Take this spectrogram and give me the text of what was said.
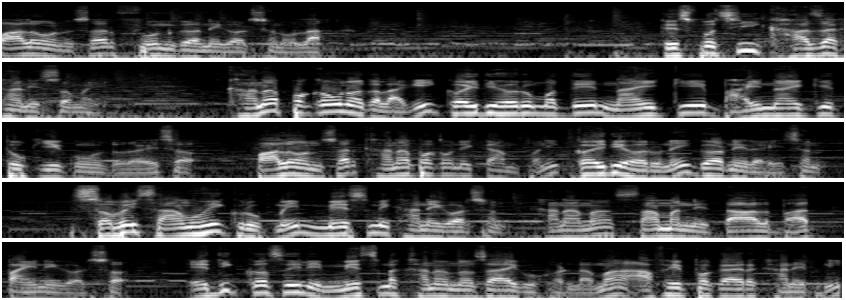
पालो अनुसार फोन गर्ने गर्छन् होला। त्यसपछि खाजा खाने समय। खाना पकाउनका लागि कैदीहरूमध्ये नाइके भाइ नाइके तोकिएको हुँदो रहेछ। पालो अनुसार खाना पकाउने काम पनि कैदीहरू नै गर्ने रहेछन्। सबै सामूहिक रूपमै मेसमै खाने गर्छन्। खानामा सामान्य दाल भात पाइने गर्छ। यदि कसैले मेसमा खान नचाहेको खण्डमा आफै पकाएर खाने पनि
